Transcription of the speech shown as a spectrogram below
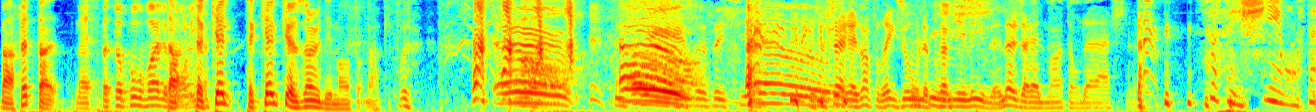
ben, en fait, t'as, Mais c'est parce que t'as pas ouvert le t'as, bon t'as livre. quel- t'as quelques-uns des mentons. Non, ok. C'est chiant, ça, c'est chiant. C'est chiant, raison, faudrait que j'ouvre le c'est premier livre. Là, j'aurais le menton de H. là. Ça, c'est chiant, mon Stan.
